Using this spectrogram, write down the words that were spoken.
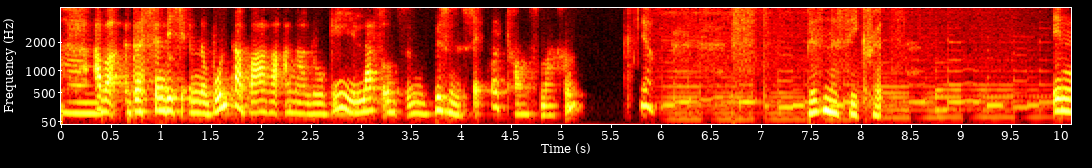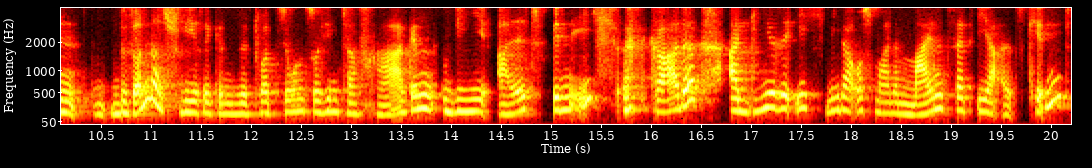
Ähm Aber das finde ich eine wunderbare Analogie. Lass uns ein Business Secret draus machen. Ja. Psst, Business Secrets in besonders schwierigen Situationen zu hinterfragen, wie alt bin ich gerade, agiere ich wieder aus meinem Mindset eher als Kind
